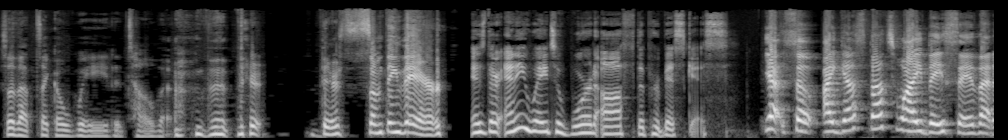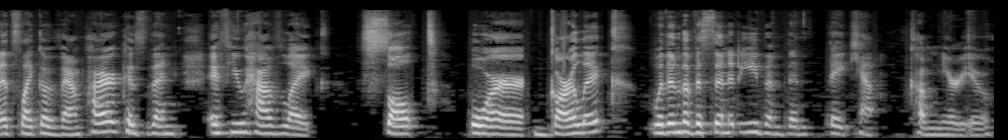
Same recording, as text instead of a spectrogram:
So that's like a way to tell them that there there's something there. Is there any way to ward off the proboscis? Yeah, so I guess that's why they say that it's like a vampire, because then if you have like salt or garlic within the vicinity, then then they can't come near you.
